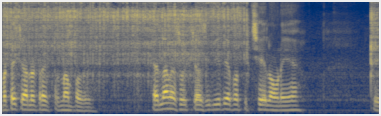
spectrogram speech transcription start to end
ਬਟੇ ਚੱਲ ਟਰੈਕਟਰ ਨਾ ਪਵੇ। ਪਹਿਲਾਂ ਮੈਂ ਸੋਚਿਆ ਸੀ ਵੀ ਇਹਦੇ ਆਪਾਂ ਪਿੱਛੇ ਲਾਉਣੇ ਆ ਤੇ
